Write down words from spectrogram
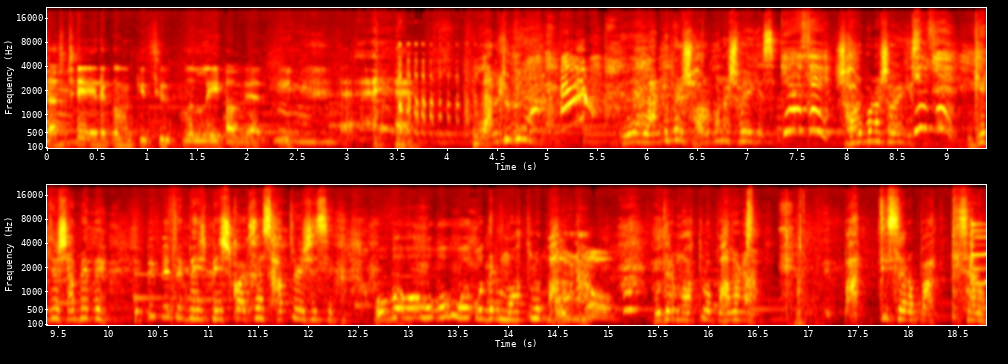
জাস্ট এরকম কিছু করলেই হবে আর কি। লালটু মিয়া সর্বনাশ হয়ে গেছে। সর্বনাশ হয়ে গেছে। গেটের সামনে বেশ বেশ কয়েকজন ছাত্র এসেছে। ও ও- ও- ও- ও- ওদের মতলব ভালো না। ওদের মতলব ভালো না। পাত্তি স্যারও পাত্তি স্যারও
